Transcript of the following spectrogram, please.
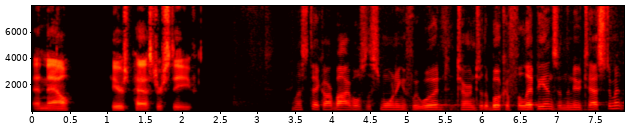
And now, here's Pastor Steve. Let's take our Bibles this morning, if we would, turn to the book of Philippians in the New Testament.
